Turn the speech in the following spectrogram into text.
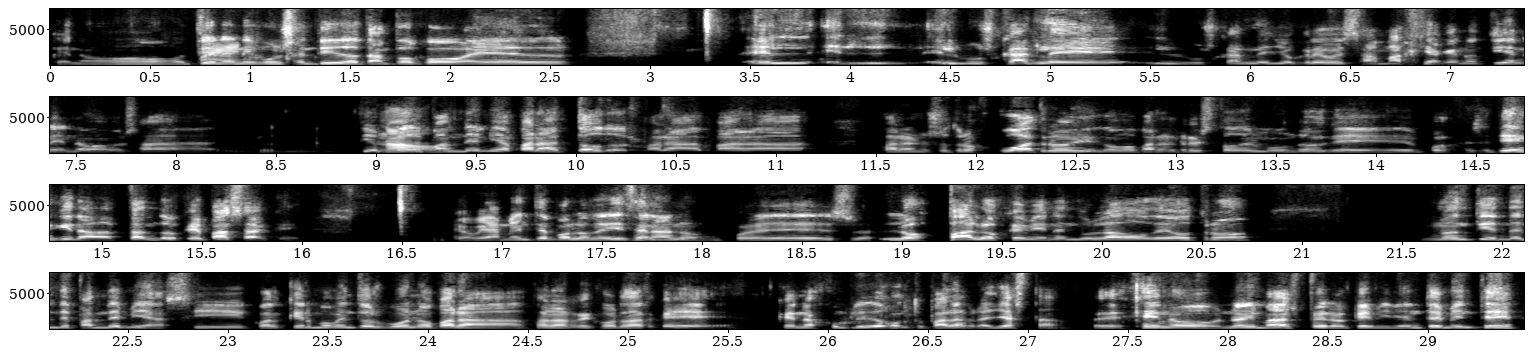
que no tiene Bueno. ningún sentido tampoco el, el, el- el buscarle, el buscarle, yo creo, esa magia que no tiene, ¿no? O sea, tiempo No. de pandemia para todos, para, para, para nosotros cuatro y como para el resto del mundo que, pues, que se tienen que ir adaptando. ¿Qué pasa? Que que obviamente por lo que dicen, Ano, pues los palos que vienen de un lado o de otro no entienden de pandemias y cualquier momento es bueno para, para recordar que, que no has cumplido con tu palabra, ya está. Es que no, no hay más, pero que evidentemente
